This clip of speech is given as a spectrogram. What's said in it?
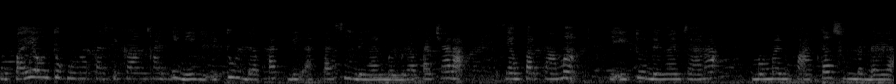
upaya untuk mengatasi kelangkaan ini yaitu dapat diatasi dengan beberapa cara. Yang pertama, yaitu dengan cara memanfaatkan sumber daya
